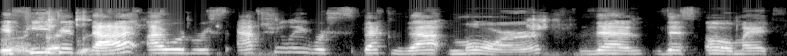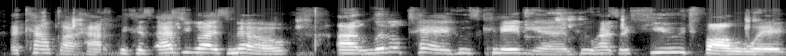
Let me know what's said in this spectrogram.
if he exactly. did that i would res- actually respect that more than this oh my account got hacked because as you guys know uh, little tay who's canadian who has a huge following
